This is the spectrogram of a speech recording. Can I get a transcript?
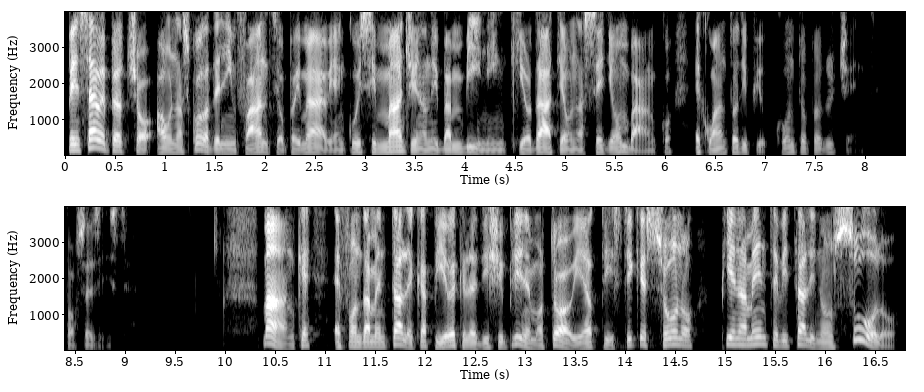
Pensare perciò a una scuola dell'infanzia o primaria in cui si immaginano i bambini inchiodati a una sedia o a un banco è quanto di più controproducente possa esistere. Ma anche è fondamentale capire che le discipline motorie e artistiche sono pienamente vitali non solo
